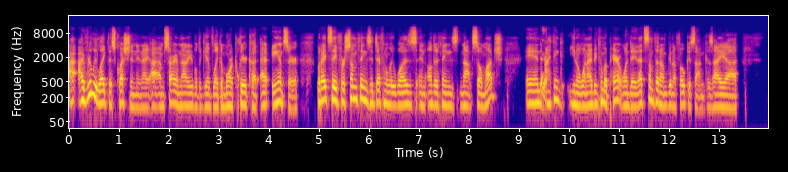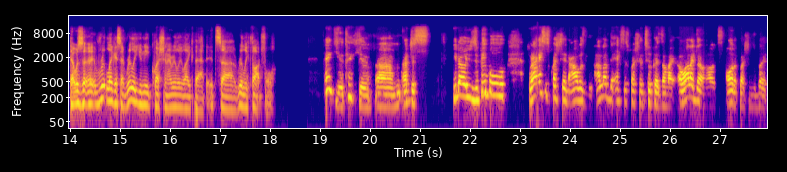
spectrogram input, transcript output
I, I really like this question, and I, I'm sorry I'm not able to give like a more clear cut a- answer, but I'd say for some things it definitely was, and other things not so much. And Yeah. I think you know when I become a parent one day, that's something I'm gonna focus on because I uh, that was a like I said, really unique question. I really like that. It's uh, really thoughtful. Thank you, thank you. Um, I just, you know, usually people when I ask this question, I always I love to ask this question too because I'm like, oh, I like to ask all the questions, but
